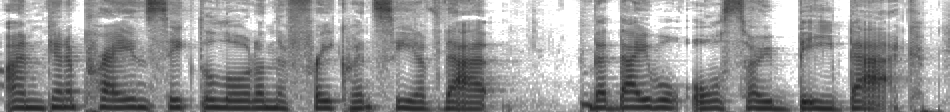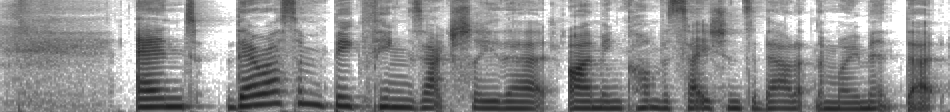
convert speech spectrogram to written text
I'm going to pray and seek the Lord on the frequency of that, but they will also be back. And there are some big things actually that I'm in conversations about at the moment that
